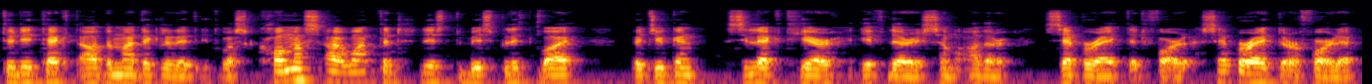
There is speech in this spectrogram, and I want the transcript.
to detect automatically that it was commas I wanted this to be split by, but you can select here if there is some other separated for the separator for the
